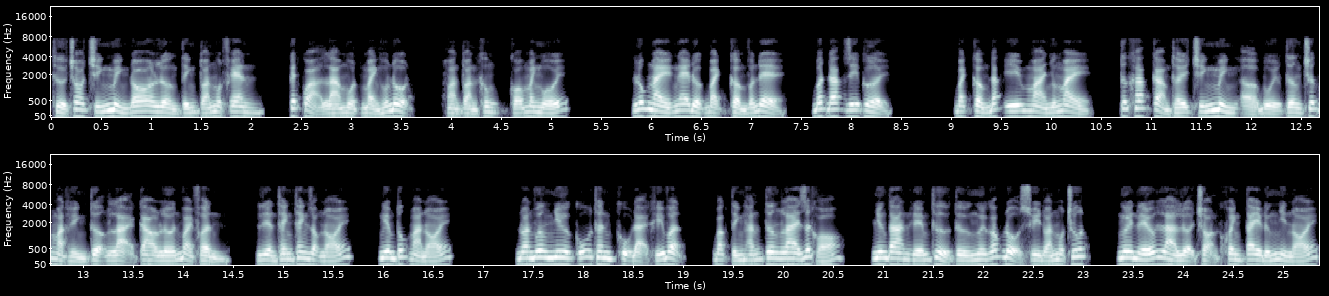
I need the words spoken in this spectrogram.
thử cho chính mình đo lường tính toán một phen, kết quả là một mảnh hỗn độn, hoàn toàn không có manh mối. Lúc này nghe được bạch cẩm vấn đề, bất đắc dĩ cười. Bạch cẩm đắc ý mà nhúng mày, tức khắc cảm thấy chính mình ở bùi tương trước mặt hình tượng lại cao lớn vài phần, liền thanh thanh giọng nói, nghiêm túc mà nói. Đoan vương như cũ thân cụ đại khí vận, bạc tính hắn tương lai rất khó, nhưng ta nếm thử từ ngươi góc độ suy đoán một chút, ngươi nếu là lựa chọn khoanh tay đứng nhìn nói,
